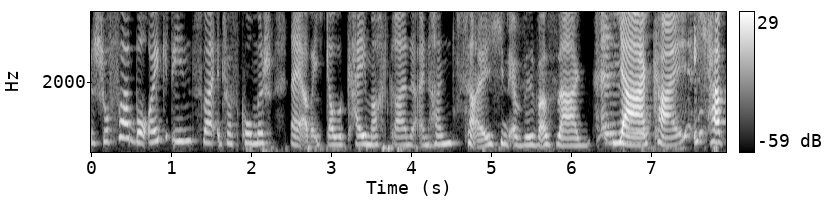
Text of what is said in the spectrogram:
Chauffeur beäugt ihn zwar etwas komisch, naja, aber ich glaube, Kai macht gerade ein Handzeichen. Er will was sagen. Also, Ja, Kai. Ich habe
